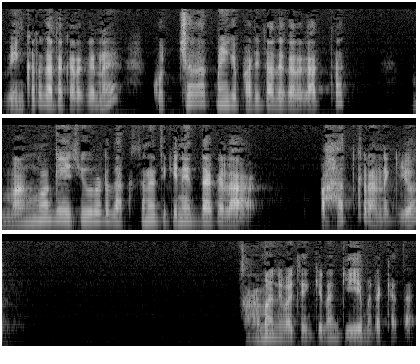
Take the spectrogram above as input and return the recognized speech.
වෙන් කරගත කරගෙන කොච්චරක් මේකේ පරිතද කරගත්තත් මං වගේ සිවුරට දක්ෂ නැති කෙනෙක් දැකලා පහත් කරන්න ගියොත් සාමාන්‍ය වචෙන් කියන ගේමට කැතයි.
